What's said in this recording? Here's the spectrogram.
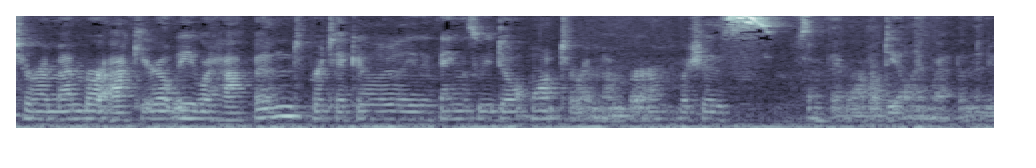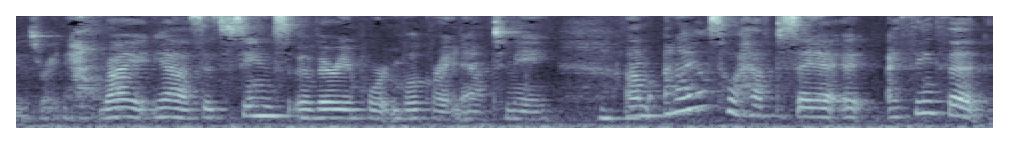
to remember accurately what happened, particularly the things we don't want to remember, which is something we're all dealing with in the news right now. Right, yes. It seems a very important book right now to me. Um, and I also have to say, I, I think that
